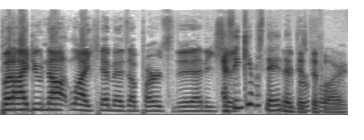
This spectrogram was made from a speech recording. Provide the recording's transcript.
but I do not like him as a person in any shape. I think you've stated this Paper before.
